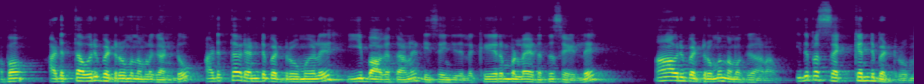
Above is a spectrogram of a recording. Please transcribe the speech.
അപ്പം അടുത്ത ഒരു ബെഡ്റൂം നമ്മൾ കണ്ടു. അടുത്ത രണ്ട് ബെഡ്റൂമുകൾ ഈ ഭാഗത്താണ് ഡിസൈൻ ചെയ്തിട്ടുള്ളത്. കയറുമ്പുള്ള ഇടത് സൈഡിൽ ആ ഒരു ബെഡ്റൂം നമുക്ക് കാണാം. ഇതിപ്പോൾ സെക്കൻഡ് ബെഡ്റൂം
